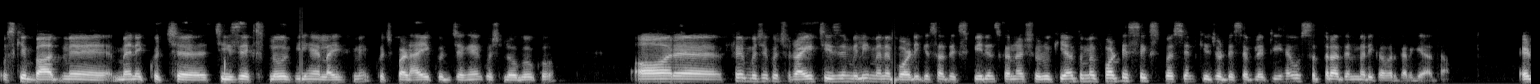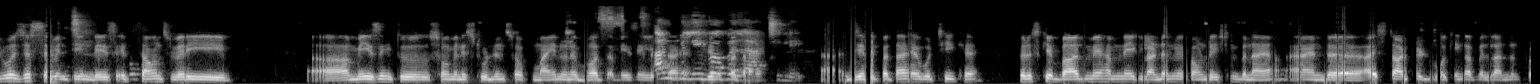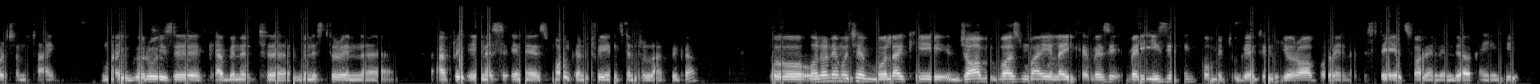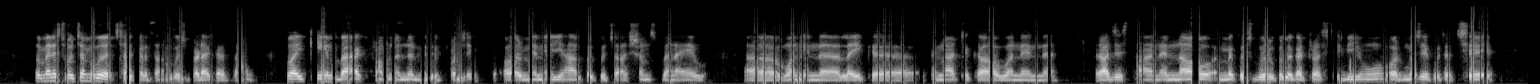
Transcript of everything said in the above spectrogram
उसके बाद में मैंने कुछ चीज़ें एक्सप्लोर की हैं लाइफ में कुछ पढ़ाई कुछ जगह कुछ लोगों को। और फिर मुझे कुछ राइट चीज़ें मिली मैंने बॉडी के साथ एक्सपीरियंस करना शुरू किया। तो मैं 46 परसेंट की जो डिसेबिलिटी है वो 17 दिन में रिकवर कर गया था। It was just 17 days it sounds very amazing to so many students of mind उन्हें बहुत अमेजिंग लगता है। जिन्हें पता है वो ठीक है। फिर उसके बाद में हमने एक लंदन में फाउंडेशन बनाया and I started working up in London for some time my guru is a cabinet minister in in a small country in central Africa तो उन्होंने मुझे बोला कि job was my like very easy thing for me to get in Europe और इन states और in India कहीं भी। तो मैंने सोचा मैं कुछ अच्छा करता हूँ, कुछ बड़ा करता हूँ। तो I came back from London with project और मैंने यहाँ पर कुछ आश्रम्स बनाए। One in like Karnataka one in Rajasthan. And now मैं कुछ गुरुकुल का ट्रस्टी भी हूँ और मुझे कुछ अच्छे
